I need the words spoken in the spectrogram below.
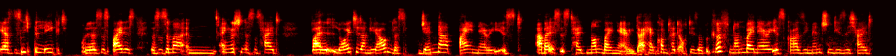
ja, es ist nicht belegt. Oder es ist beides. Das ist immer im Englischen ist es halt, weil Leute dann glauben, dass Gender binary ist. Aber es ist halt non-binary. Daher kommt halt auch dieser Begriff. Non-binary ist quasi Menschen, die sich halt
